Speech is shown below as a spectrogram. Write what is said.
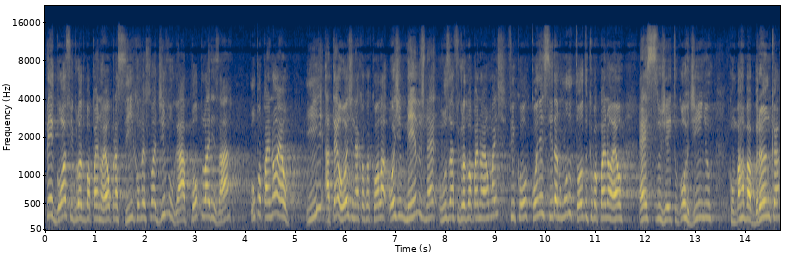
pegou a figura do Papai Noel para si e começou a divulgar, popularizar o Papai Noel. E até hoje, né, a Coca-Cola, hoje menos, né, usa a figura do Papai Noel, mas ficou conhecida no mundo todo que o Papai Noel é esse sujeito gordinho, com barba branca,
